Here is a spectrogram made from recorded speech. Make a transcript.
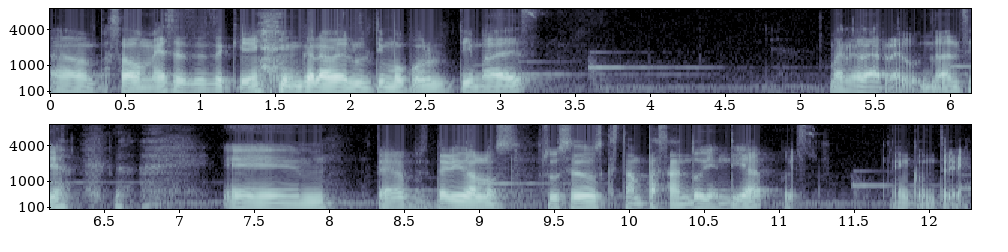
Han pasado meses desde que grabé el último por última vez. Vale la redundancia. Em, pero pues, debido a los sucesos que están pasando hoy en día, pues encontré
